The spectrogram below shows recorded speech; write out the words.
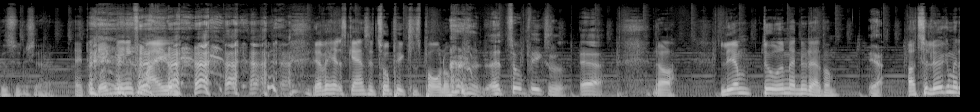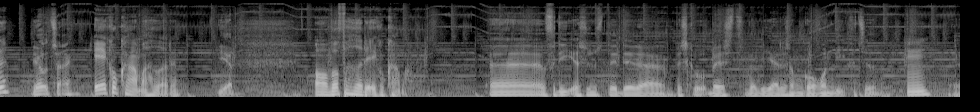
Det synes jeg. Ja, det er ikke mening for mig, jo. jeg vil helst gerne se to pixels porno. To pixel. Ja. Nå, Liam, du er ude med et nyt album. Ja. Og tillykke med det. Jo, tak. Ekokammer hedder det. Yep. Og hvorfor hedder det Ekokammer? Øh, fordi jeg synes, det er det, der beskriver bedst, hvad vi alle sammen går rundt i for tiden. Mm. Øh,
